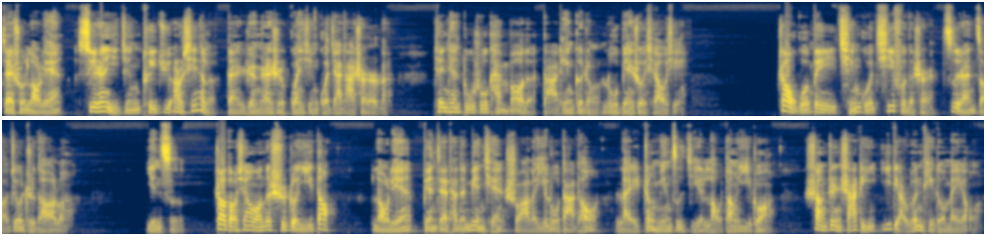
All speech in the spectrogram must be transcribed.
再说老廉虽然已经退居二线了，但仍然是关心国家大事儿的，天天读书看报的，打听各种路边社消息。赵国被秦国欺负的事儿，自然早就知道了。因此，赵悼襄王的使者一到，老廉便在他的面前耍了一路大刀，来证明自己老当益壮，上阵杀敌一点问题都没有。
